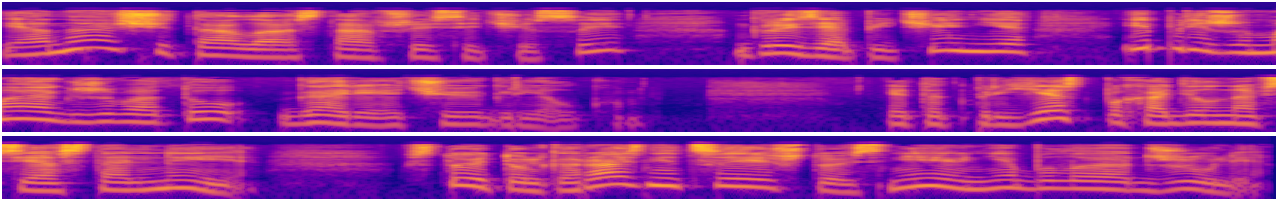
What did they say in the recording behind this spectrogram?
и она считала оставшиеся часы, грызя печенье и прижимая к животу горячую грелку. Этот приезд походил на все остальные, с той только разницей, что с нею не было Джули.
